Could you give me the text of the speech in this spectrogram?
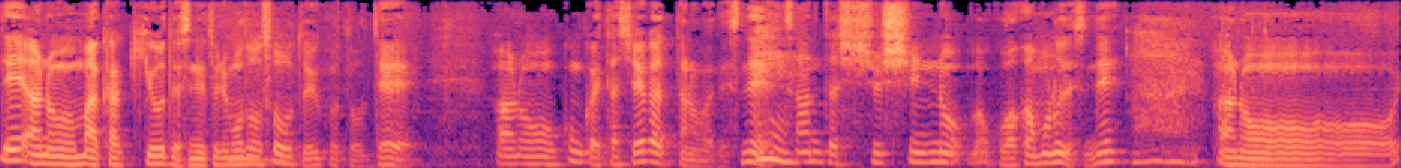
であの、まあ、活気をですね取り戻そうということで、うん、あの今回立ち上がったのがですね、えー、三田市出身の若者ですね、はい、あの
